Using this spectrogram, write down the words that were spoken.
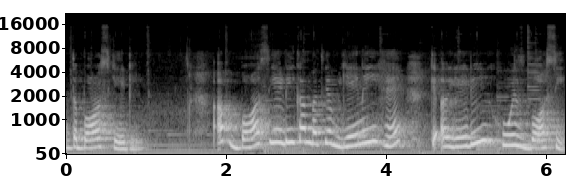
the boss lady अब बॉस येडी का मतलब ये नहीं है कि a lady who is bossy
